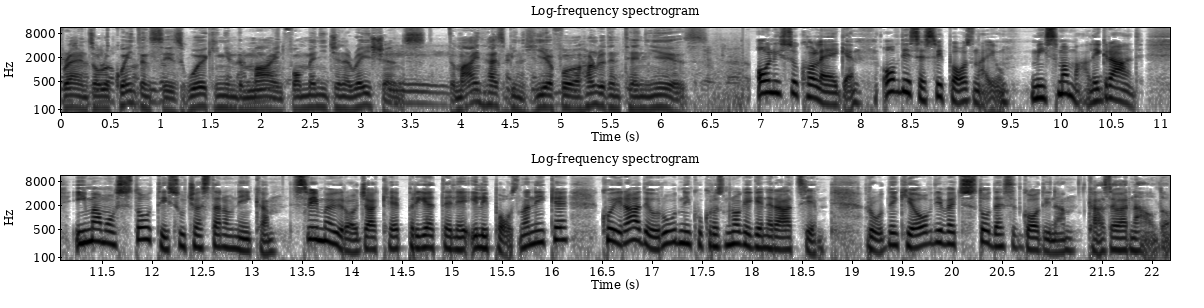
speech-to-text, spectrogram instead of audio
friends, or acquaintances working in the mine for many generations. The mine has been here for 110 years. Oni su kolege. Ovdje se svi poznaju. Mi smo mali grad. Imamo sto tisuća stanovnika. Svi imaju rođake, prijatelje ili poznanike koji rade u rudniku kroz mnoge generacije. Rudnik je ovdje već 110 godina, kazao Arnaldo.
